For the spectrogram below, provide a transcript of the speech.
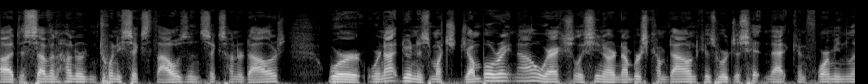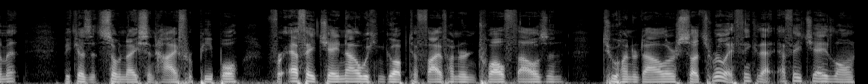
uh, to seven hundred and twenty-six thousand six hundred dollars. We're we're not doing as much jumbo right now. We're actually seeing our numbers come down because we're just hitting that conforming limit because it's so nice and high for people. For FHA now, we can go up to five hundred and twelve thousand two hundred dollars. So it's really I think that FHA loan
